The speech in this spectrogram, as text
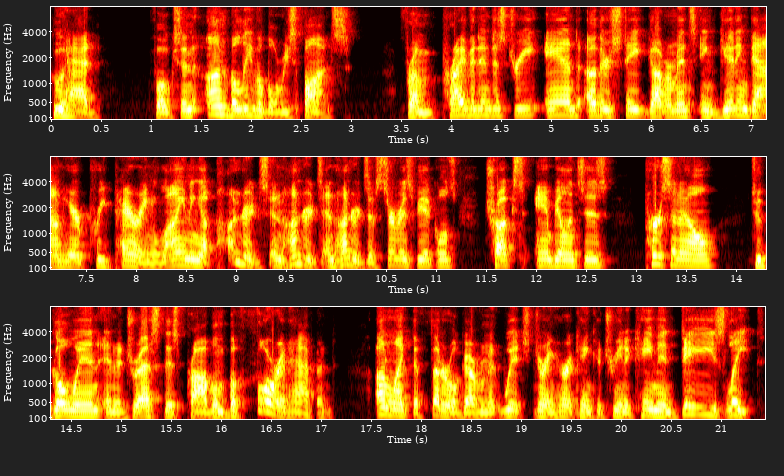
who had folks, an unbelievable response from private industry and other state governments in getting down here, preparing, lining up hundreds and hundreds and hundreds of service vehicles, trucks, ambulances, personnel to go in and address this problem before it happened. Unlike the federal government, which during Hurricane Katrina came in days late,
